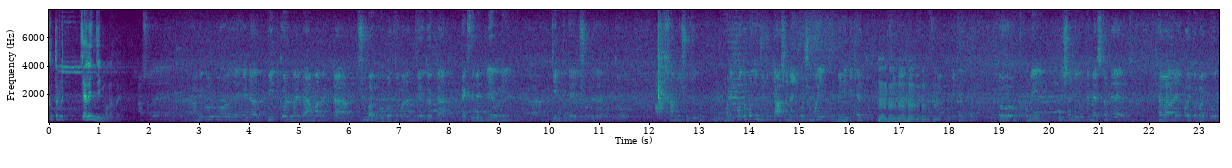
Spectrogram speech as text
কতটুকু চ্যালেঞ্জিং মনে হয়? আসলে আমি বলব যে এটা বিট কর না এটা আমার একটা সৌভাগ্য বলতে পারেন। যেহেতু একটা অ্যাক্সিডেন্টলি উনি টিম থেকে সরে যান তো আমার সামনে সুযোগ মানে প্রথম প্রথম সুযোগটা আসে নাই। ওই সময় মেহেদি খেলতো। হুম, হুম, হুম, হুম, হুম, হুম। উনি খেলতো। তো উনি উড়িষ্যার বিপক্ষে ম্যাচটাতে খেলায় হয়তো বা কোচ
